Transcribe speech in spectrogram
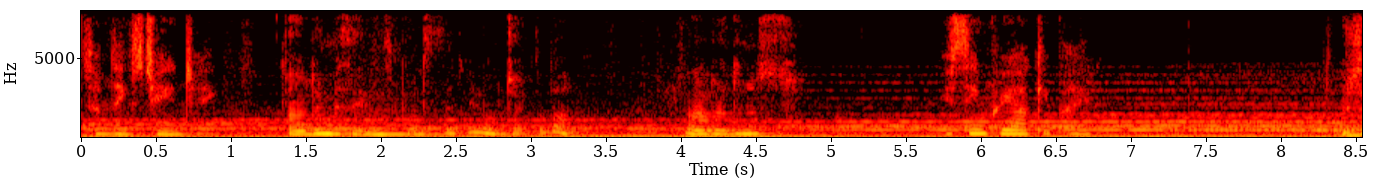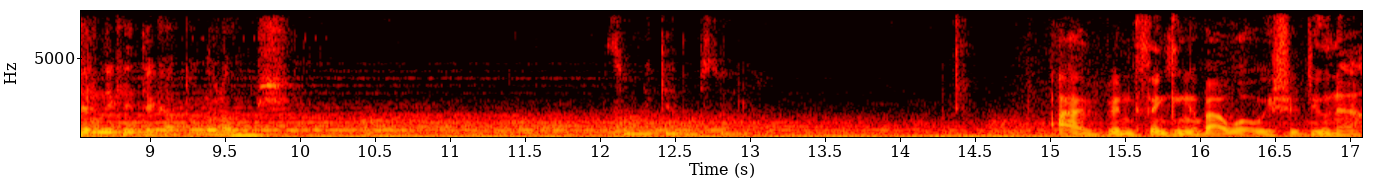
Something's changing. Öldürmeseydiniz polisleri iyi olacaktı da. Öldürdünüz. You seem preoccupied. Üzerindeki dekatlonları almış. Sonraki adımı söyle. I've been thinking about what we should do now.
